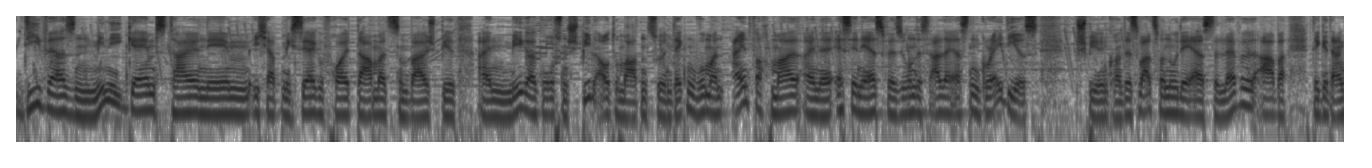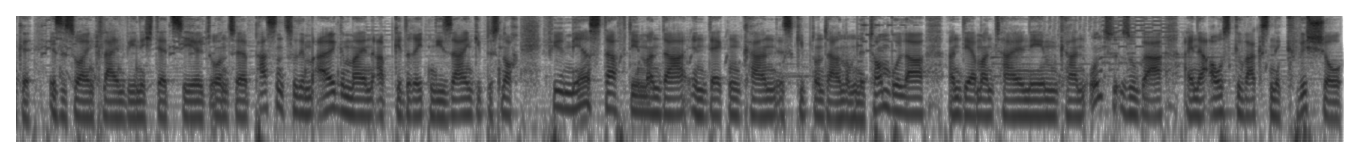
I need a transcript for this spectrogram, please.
diversen Minigames teilnehmen. Ich habe mich sehr gefreut, damals zum Beispiel einen mega großen Spielautomaten zu entdecken, wo man einfach mal eine SNES-Version des allerersten Gradius spielen konnte. Es war zwar nur der erste Level, aber der Gedanke ist es so ein klein wenig, der zählt. Und äh, passend zu dem allgemeinen abgedrehten Design gibt es noch viel mehr Stuff, den man da entdecken kann. Es gibt unter anderem eine Tombola, an der man teilnehmen kann und sogar eine ausgewachsene eine Quizshow,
